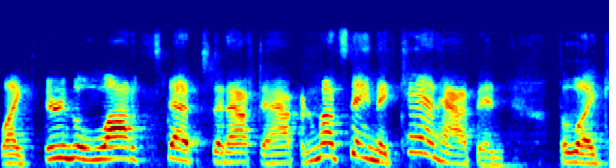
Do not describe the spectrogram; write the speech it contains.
Like, there's a lot of steps that have to happen. I'm not saying they can't happen, but like,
